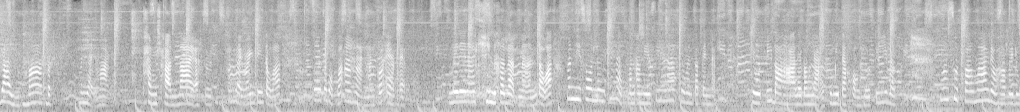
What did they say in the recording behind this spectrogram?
ใหญ่มากแบบมันใหญ่มากทางชันได้อะคือมันใหญ่มากจริงๆแต่ว่าเออจะบอกว่าอาหารมันก็แอบแบบไม่ได้น่ากินขนาดนั้น แต่ว่ามันมีโซนหนึ่งที่แบบมัน Amazing มากคือมันจะเป็นแบบเฮลตี้บาร์อะไรบางอย่าง คือมีแต่ของเฮลตี้แบบมันสุดฟังมากเดี๋ยวพาไปดู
